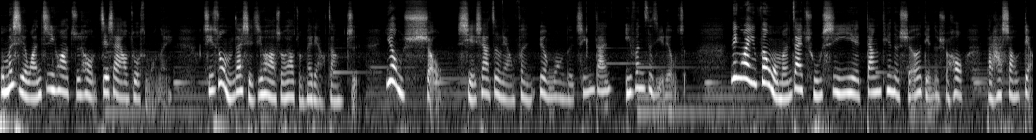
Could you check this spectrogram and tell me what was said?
我们写完计划之后，接下来要做什么呢？其实我们在写计划的时候要准备两张纸，用手写下这两份愿望的清单，一份自己留着。另外一份，我们在除夕夜当天的十二点的时候把它烧掉。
